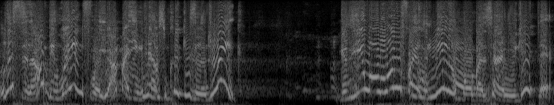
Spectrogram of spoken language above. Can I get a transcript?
listen, I'll be waiting for you. I might even have some cookies and a drink. Because you won't want to fight with me no more by the time you get there.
